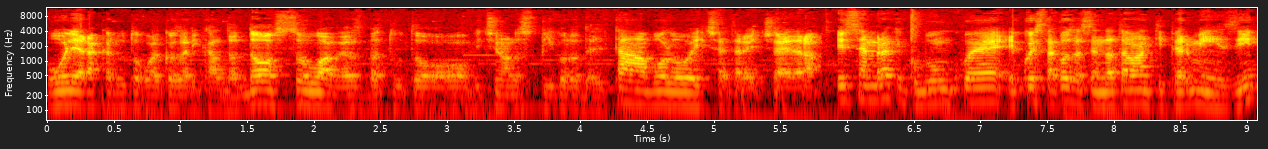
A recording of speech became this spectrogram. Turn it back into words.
O le era caduto qualcosa di caldo addosso o aveva sbattuto vicino allo spigolo del tavolo eccetera eccetera. E sembra che comunque questa cosa sia andata avanti per mesi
